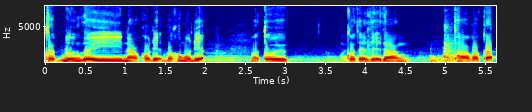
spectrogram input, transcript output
các đường dây nào có điện và không có điện và tôi có thể dễ dàng tháo và cắt.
